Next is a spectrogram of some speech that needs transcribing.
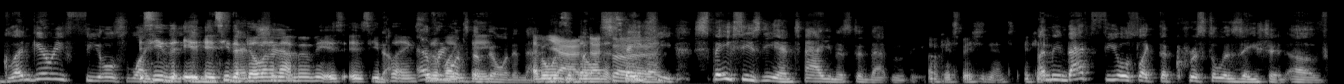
Glengarry feels like is he the, the is, is he the villain in that movie? Is is he No, playing sort everyone's of like the a- villain in that. Everyone's Yeah, the villain. that's, in Spacey Spacey's the antagonist in that movie. Okay, Spacey's the antagonist. Okay. I mean, that feels like the crystallization of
